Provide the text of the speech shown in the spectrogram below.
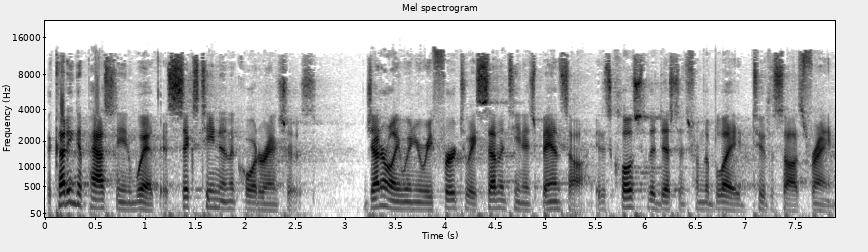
The cutting capacity and width is 16 and a quarter inches. Generally, when you refer to a 17 inch bandsaw, it is close to the distance from the blade to the saw's frame.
